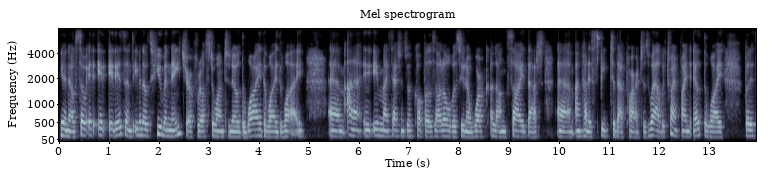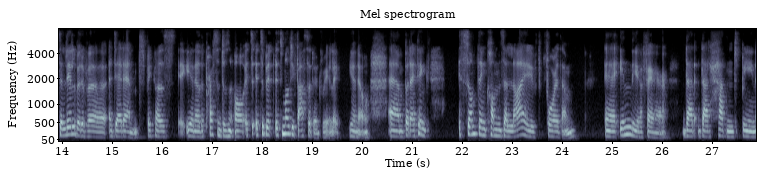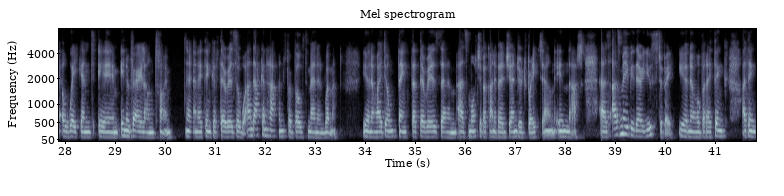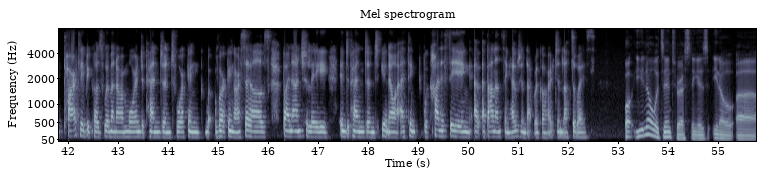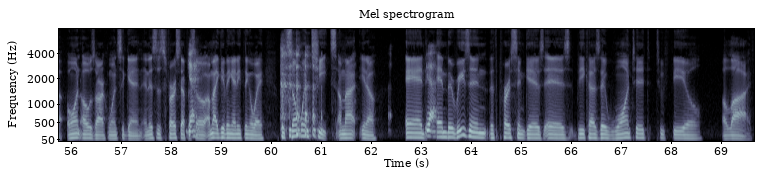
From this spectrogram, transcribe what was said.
You know so it, it, it isn't even though it's human nature for us to want to know the why the why the why. Um, and in my sessions with couples i'll always you know work alongside that um, and kind of speak to that part as well. We try and find out the why but it's a little bit of a, a dead end because you know the person doesn't oh it's it's a bit it's multifaceted really you know. Um, but i think something comes alive for them uh, in the affair that that hadn't been awakened in, in a very long time. And I think if there is a, and that can happen for both men and women. You know, I don't think that there is um, as much of a kind of a gendered breakdown in that as as maybe there used to be. You know, but I think I think partly because women are more independent, working working ourselves, financially independent. You know, I think we're kind of seeing a, a balancing out in that regard in lots of ways. Well, you know what's interesting is you know uh, on Ozark once again, and this is first episode. Yeah. I'm not giving anything away, but someone cheats. I'm not, you know, and yeah. and the reason that the person gives is because they wanted to feel alive.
